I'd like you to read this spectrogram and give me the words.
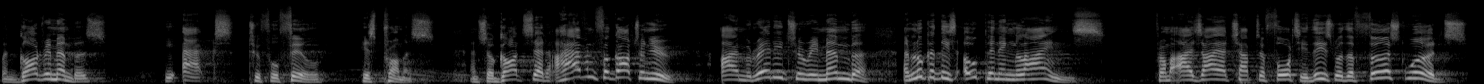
When God remembers, he acts to fulfill his promise. And so God said, I haven't forgotten you. I'm ready to remember. And look at these opening lines from Isaiah chapter 40. These were the first words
